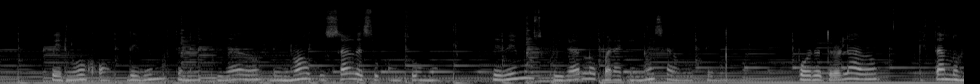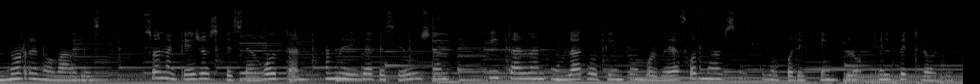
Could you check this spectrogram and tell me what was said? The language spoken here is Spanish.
Pero ojo, debemos tener cuidado de no abusar de su consumo. Debemos cuidarlo para que no se agote. Por otro lado, están los no renovables. Son aquellos que se agotan a medida que se usan y tardan un largo tiempo en volver a formarse, como por ejemplo el petróleo.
